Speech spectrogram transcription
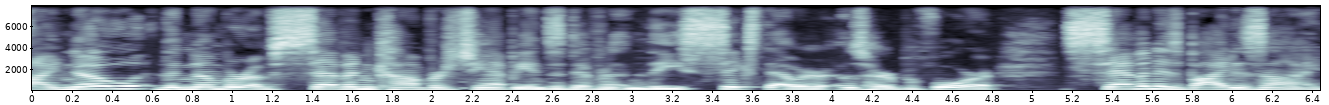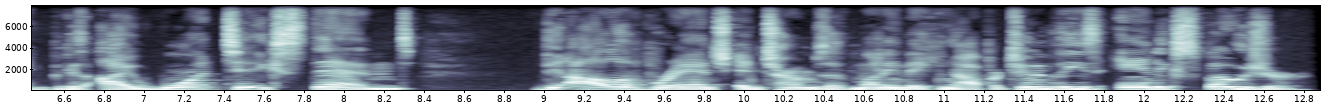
I know the number of seven conference champions is different than the six that was heard before. Seven is by design because I want to extend the olive branch in terms of money making opportunities and exposure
